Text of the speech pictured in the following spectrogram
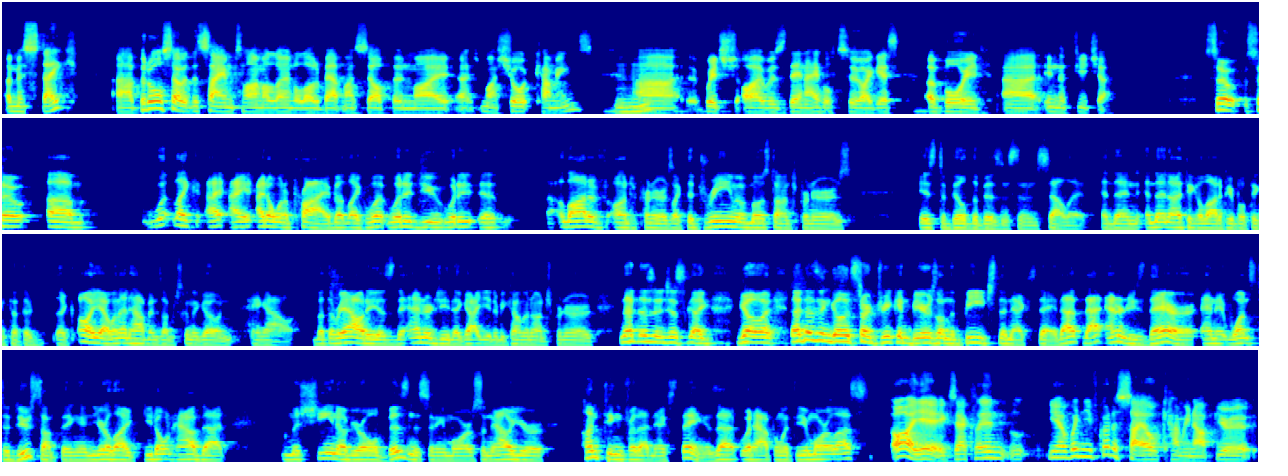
a mistake. Uh, but also at the same time, I learned a lot about myself and my uh, my shortcomings, mm-hmm. uh, which I was then able to, I guess, avoid uh, in the future. So, so um, what like I, I, I don't want to pry, but like what what did you what did uh, a lot of entrepreneurs like the dream of most entrepreneurs is to build the business and then sell it. And then and then i think a lot of people think that they're like oh yeah when that happens i'm just going to go and hang out. But the reality is the energy that got you to become an entrepreneur that doesn't just like go that doesn't go and start drinking beers on the beach the next day. That that energy's there and it wants to do something. And you're like you don't have that machine of your old business anymore. So now you're hunting for that next thing. Is that what happened with you more or less? Oh yeah exactly. And you know when you've got a sale coming up you're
